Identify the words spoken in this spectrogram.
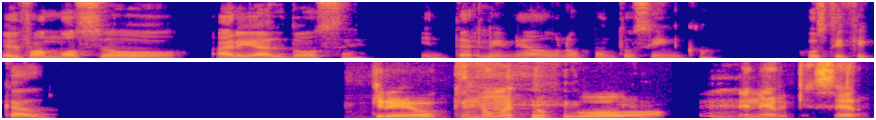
el famoso Arial 12, interlineado 1.5, justificado. Creo que no me tocó tener que hacer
